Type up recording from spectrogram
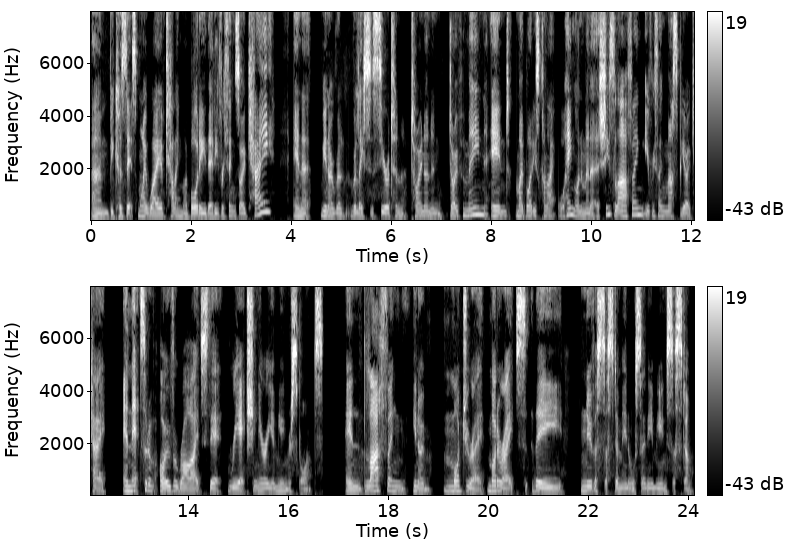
um, because that's my way of telling my body that everything's okay and it you know re- releases serotonin and dopamine. And my body's kind of like well hang on a minute. If she's laughing everything must be okay. And that sort of overrides that reactionary immune response. And laughing you know moderate moderates the nervous system and also the immune system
